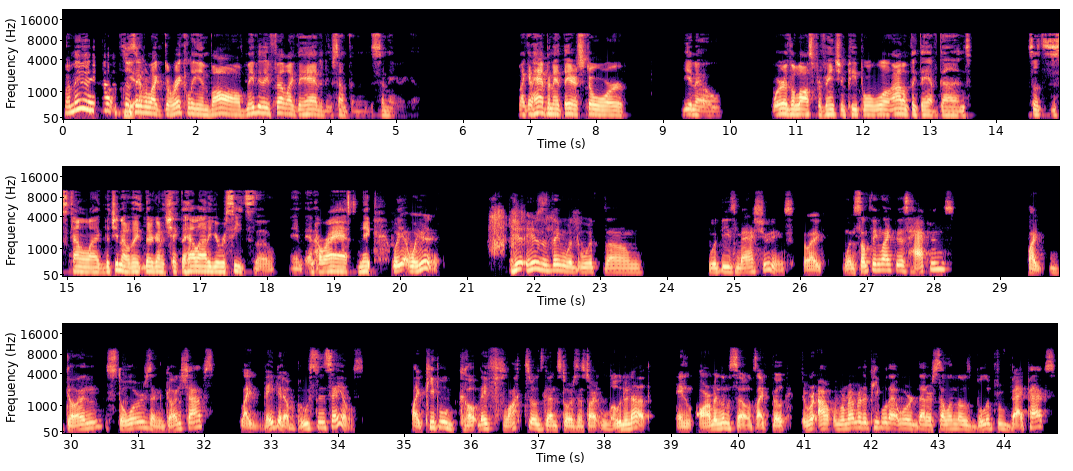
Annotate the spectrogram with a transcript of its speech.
But maybe they felt since yeah. they were like directly involved, maybe they felt like they had to do something in the scenario. Like it happened at their store, you know, where are the loss prevention people? Well, I don't think they have guns. So it's just kind of like, but you know, they, they're going to check the hell out of your receipts though and, and harass Nick. Well, yeah, well, here, here, here's the thing with, with, um, with these mass shootings. Like when something like this happens, like gun stores and gun shops, like they get a boost in sales. Like people go, they flock to those gun stores and start loading up and arming themselves. Like the, I remember the people that were, that are selling those bulletproof backpacks.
